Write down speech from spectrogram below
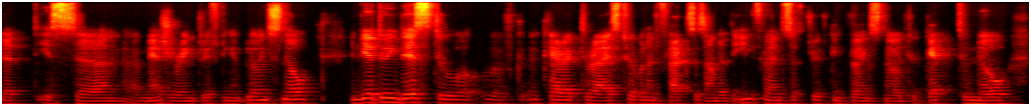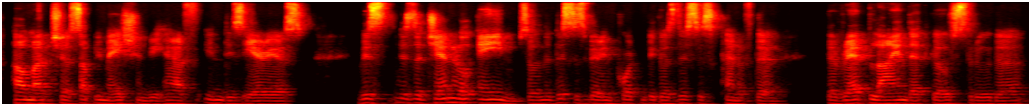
that is um, uh, measuring drifting and blowing snow. And we are doing this to uh, characterize turbulent fluxes under the influence of drifting blowing snow to get to know how much uh, sublimation we have in these areas with, with a general aim. So this is very important because this is kind of the, the red line that goes through the,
